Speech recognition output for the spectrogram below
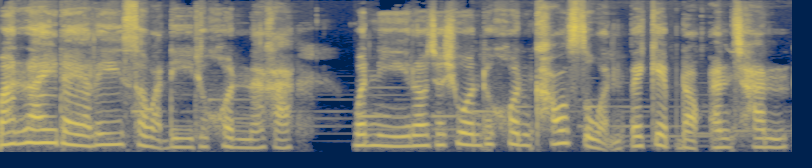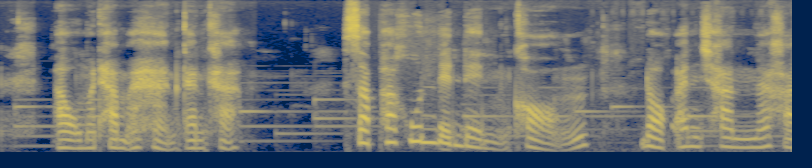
บ้านไร่ไดอารี่สวัสดีทุกคนนะคะ วันนี้เราจะชวนทุกคนเข้าสวนไปเก็บดอกอัญชัน เอามาทำอาหารกันค่ะสรรพคุณเด่นๆของดอกอัญชันนะคะ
